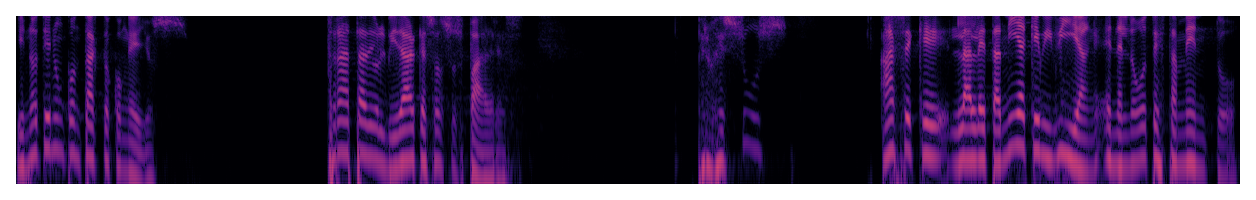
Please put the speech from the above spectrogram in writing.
y no tiene un contacto con ellos. Trata de olvidar que son sus padres. Pero Jesús hace que la letanía que vivían en el Nuevo Testamento,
